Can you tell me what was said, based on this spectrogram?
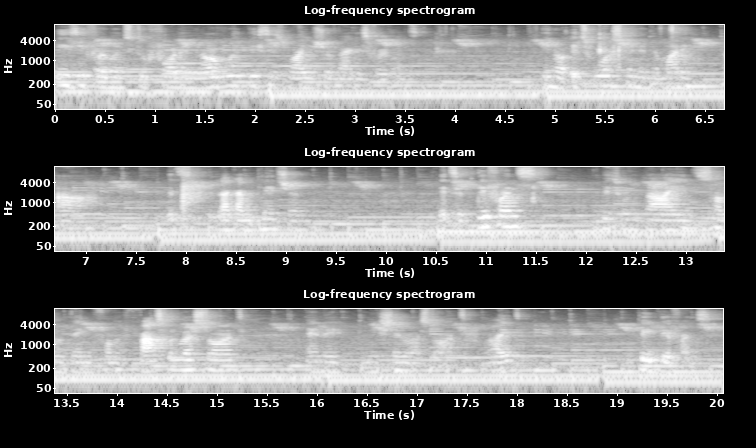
easy fragrance to fall in love with. This is why you should buy this fragrance. You know, it's worth spending the money. Uh, it's like I mentioned, it's a difference between buying something from a fast food restaurant and a Michelin restaurant, right? Big difference.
